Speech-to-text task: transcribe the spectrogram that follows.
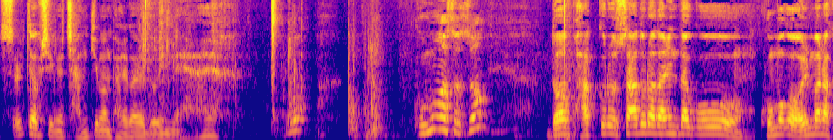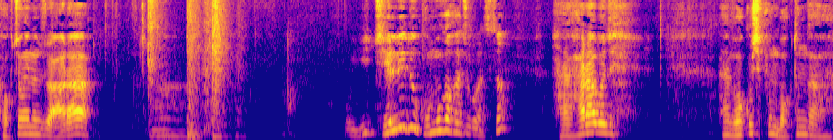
쓸데없이 그냥 잠기만 밝아요 노있네. 아휴. 고모 왔었어? 너 밖으로 싸돌아다닌다고 고모가 얼마나 걱정했는 줄 알아? 어, 이 젤리도 고모가 가지고 왔어? 아, 할아버지 아, 먹고 싶으면 먹든가.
